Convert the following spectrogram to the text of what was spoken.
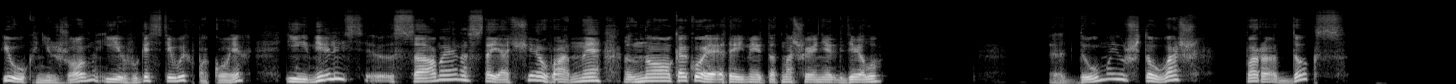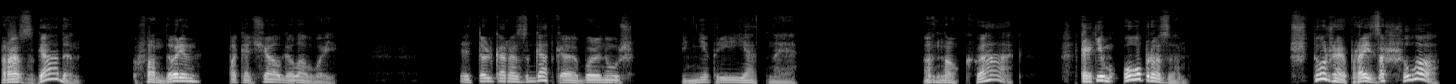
и у княжон, и в гостевых покоях имелись э, самые настоящие ванные, но какое это имеет отношение к делу? Думаю, что ваш парадокс разгадан. Фандорин покачал головой. Только разгадка больно уж неприятная. Но как? Каким образом? Что же произошло?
